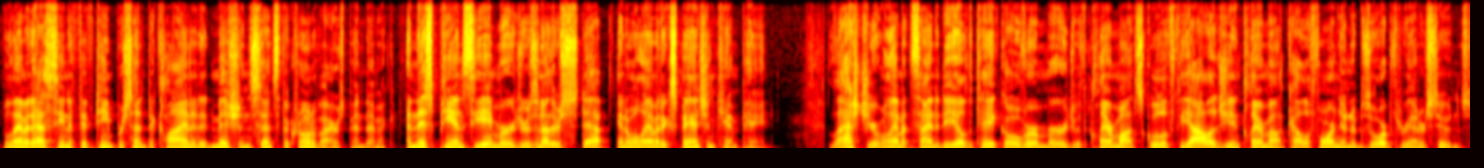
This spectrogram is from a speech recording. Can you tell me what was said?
Willamette has seen a 15% decline in admissions since the coronavirus pandemic. And this PNCA merger is another step in a Willamette expansion campaign. Last year, Willamette signed a deal to take over merge with Claremont School of Theology in Claremont, California, and absorb 300 students.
